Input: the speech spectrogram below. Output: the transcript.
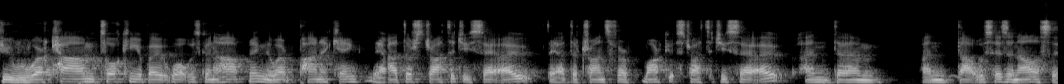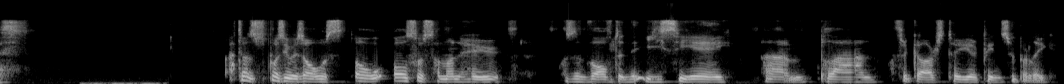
who were calm, talking about what was going to happen. They weren't panicking. They had their strategy set out. They had their transfer market strategy set out, and um, and that was his analysis. I don't suppose he was always also someone who was involved in the ECA um, plan with regards to European Super League.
